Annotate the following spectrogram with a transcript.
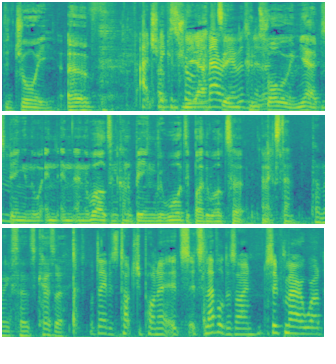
the joy of Actually of controlling reacting, Mario, isn't it? controlling, yeah, just hmm. being in the in, in, in the world and kind of being rewarded by the world to an extent. That makes sense. Keza, Well, David's touched upon it. It's it's level design. Super Mario World.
